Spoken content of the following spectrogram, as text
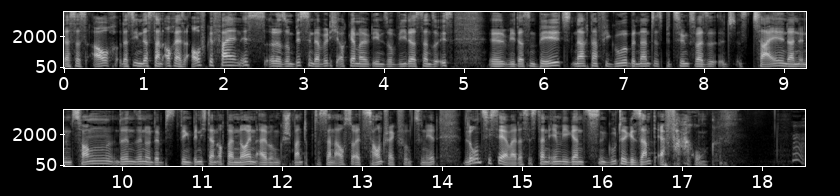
dass das auch, dass ihm das dann auch erst aufgefallen ist oder so ein bisschen, da würde ich auch gerne mal mit ihm so, wie das dann so ist, äh, wie das ein Bild nach einer Figur benannt ist, beziehungsweise Zeilen dann in einem Song drin sind und deswegen bin ich dann auch beim neuen Album gespannt, ob das dann auch so als Soundtrack funktioniert. Lohnt sich sehr, weil das ist dann irgendwie ganz eine gute Gesamterfahrung. Hm.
